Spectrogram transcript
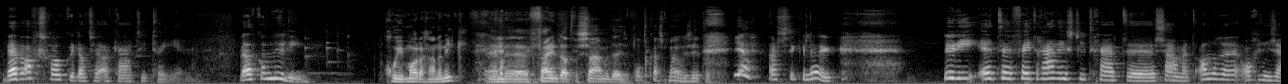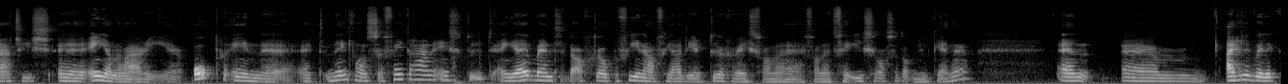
We hebben afgesproken dat we elkaar tutoyeren. Welkom Ludie. Goedemorgen Annemiek en uh, fijn dat we samen deze podcast mogen zitten. Ja, hartstikke leuk. Ludie, het uh, Veteraneninstituut gaat uh, samen met andere organisaties 1 januari op in het Nederlandse Veteraneninstituut. En jij bent de afgelopen 4,5 jaar directeur geweest van, van het VI zoals we dat nu kennen. En um, eigenlijk wil ik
